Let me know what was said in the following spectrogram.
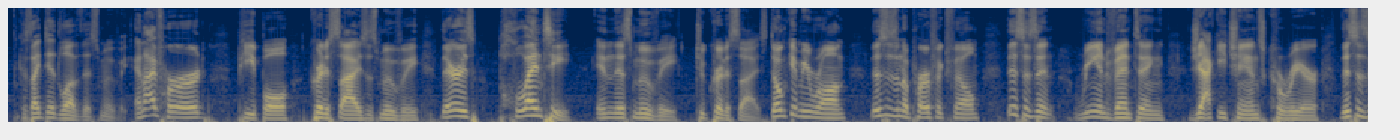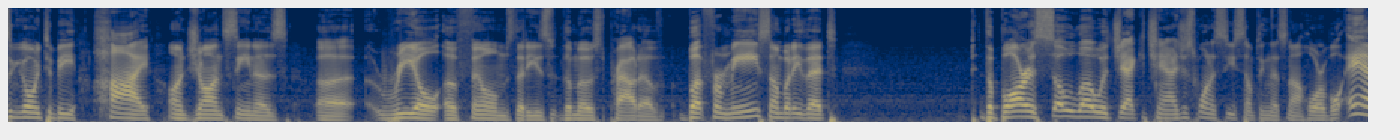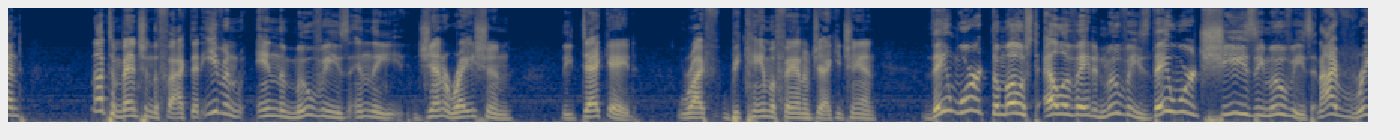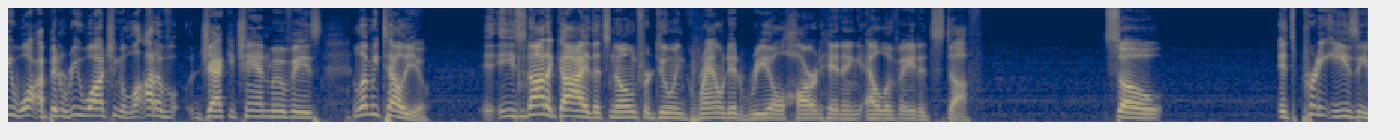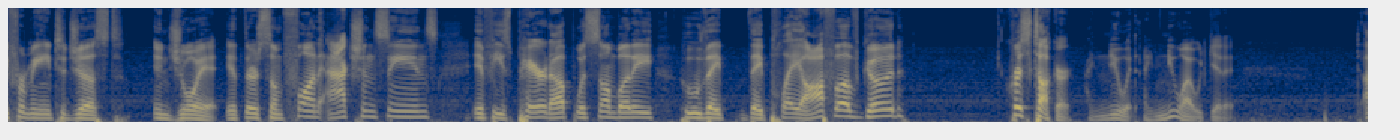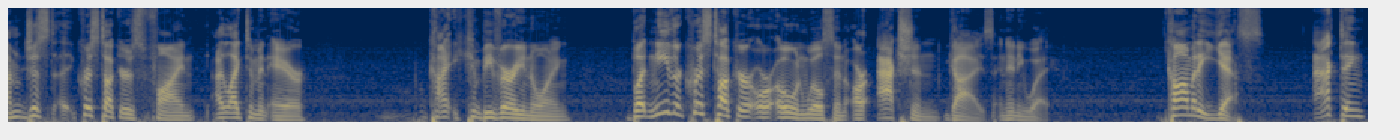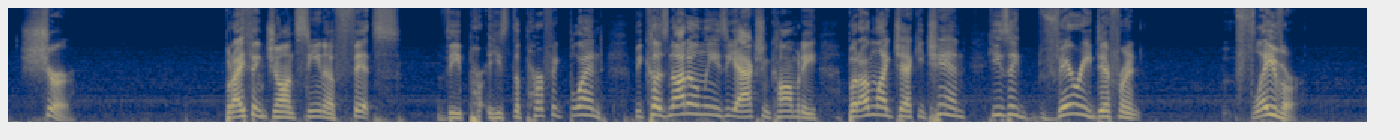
Because I did love this movie. And I've heard people criticize this movie. There is plenty in this movie to criticize. Don't get me wrong. This isn't a perfect film. This isn't reinventing Jackie Chan's career. This isn't going to be high on John Cena's uh, reel of films that he's the most proud of. But for me, somebody that the bar is so low with Jackie Chan, I just want to see something that's not horrible. And not to mention the fact that even in the movies, in the generation, the decade where I f- became a fan of Jackie Chan, they weren't the most elevated movies. They were cheesy movies, and I've rewa- I've been rewatching a lot of Jackie Chan movies. And let me tell you, he's not a guy that's known for doing grounded, real, hard-hitting, elevated stuff. So it's pretty easy for me to just enjoy it. If there's some fun action scenes, if he's paired up with somebody who they they play off of good, Chris Tucker. I knew it. I knew I would get it. I'm just uh, Chris Tucker's fine. I liked him in Air. Kind can be very annoying, but neither Chris Tucker or Owen Wilson are action guys in any way. Comedy, yes. Acting, sure. But I think John Cena fits the per- he's the perfect blend because not only is he action comedy, but unlike Jackie Chan, he's a very different flavor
